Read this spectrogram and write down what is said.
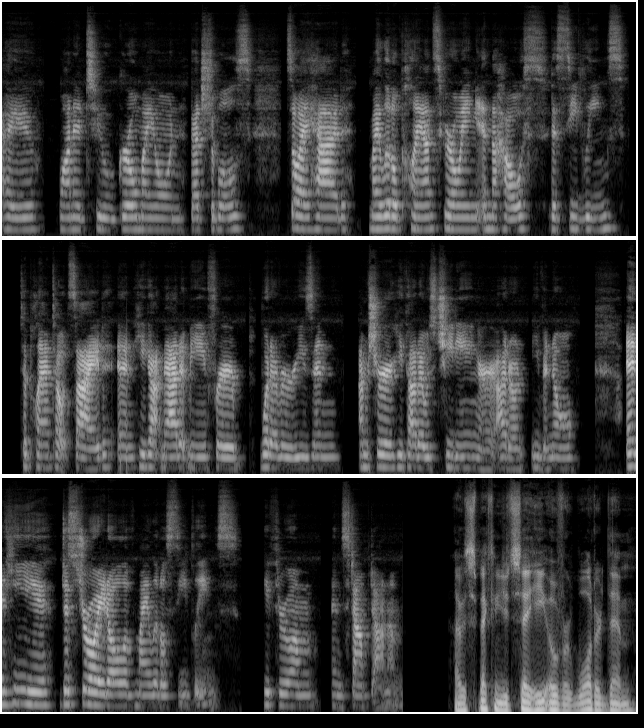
I wanted to grow my own vegetables. So I had my little plants growing in the house, the seedlings to plant outside. And he got mad at me for whatever reason. I'm sure he thought I was cheating or I don't even know. And he destroyed all of my little seedlings. He threw them and stomped on them. I was expecting you'd say he overwatered them,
